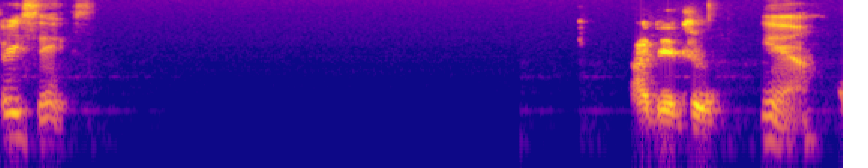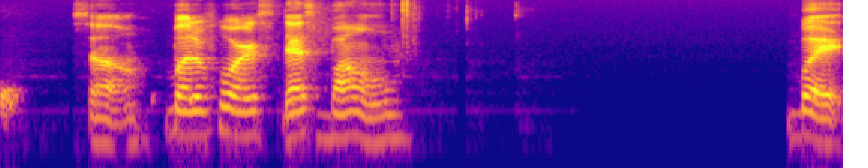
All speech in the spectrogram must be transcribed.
three six. I did too. Yeah. So, but of course, that's bone. But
